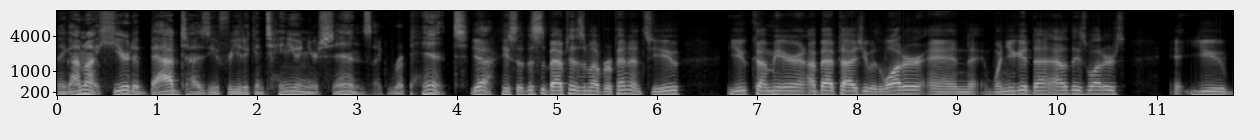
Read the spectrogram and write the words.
like i'm not here to baptize you for you to continue in your sins like repent Yeah, he said this is baptism of repentance. You you come here and I baptize you with water and when you get done out of these waters, you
